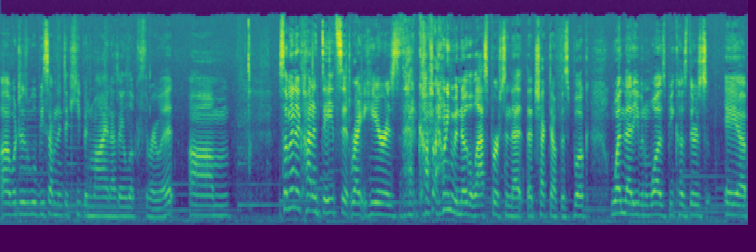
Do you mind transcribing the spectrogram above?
uh, which is, will be something to keep in mind as I look through it. Um, something that kind of dates it right here is that gosh i don't even know the last person that, that checked out this book when that even was because there's a um,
